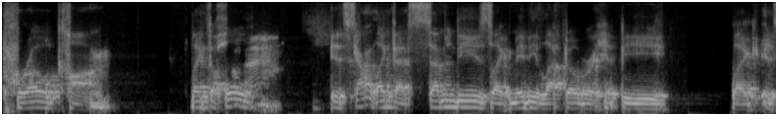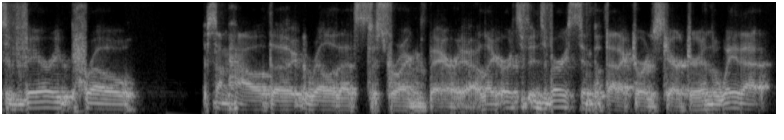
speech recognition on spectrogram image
pro Kong. Like the whole okay. it's got like that 70s, like maybe leftover hippie, like it's very pro somehow the gorilla that's destroying the area. Like or it's it's very sympathetic towards his character in the way that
